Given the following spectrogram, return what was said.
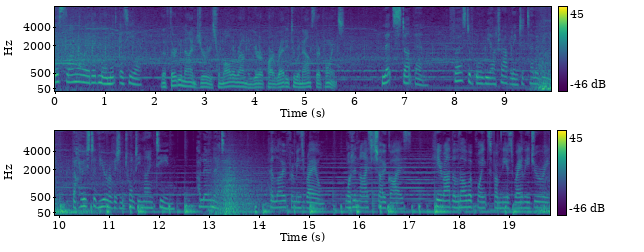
This long-awaited moment is here. The 39 juries from all around the Europe are ready to announce their points. Let's start then. First of all we are traveling to Tel Aviv, the host of Eurovision 2019. Hello Netta. Hello from Israel. What a nice show guys. Here are the lower points from the Israeli jury.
